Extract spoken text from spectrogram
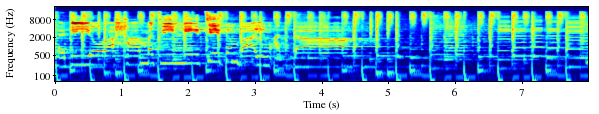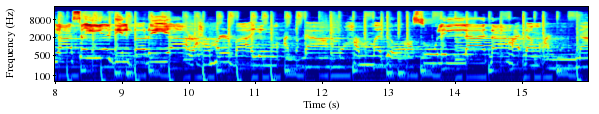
Rahmati mai ceton bayin Allah. Ya sayyadil bariya rahamar bayin Allah. Muhammadu Rasulullah da haɗan amina.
